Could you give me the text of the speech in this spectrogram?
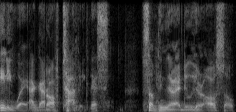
Anyway, I got off topic. That's something that I do here also.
